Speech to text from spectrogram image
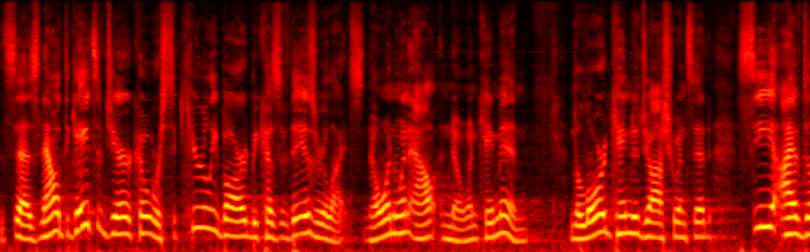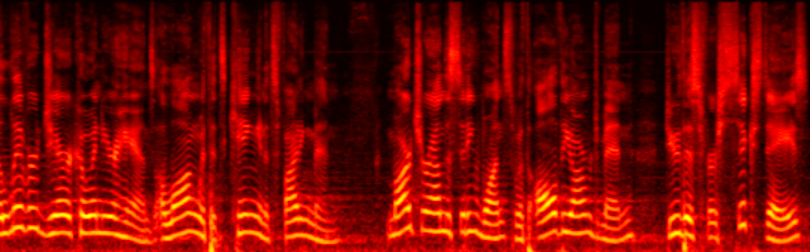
It says, Now at the gates of Jericho were securely barred because of the Israelites. No one went out and no one came in. And the Lord came to Joshua and said, See, I have delivered Jericho into your hands, along with its king and its fighting men. March around the city once with all the armed men. Do this for six days.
